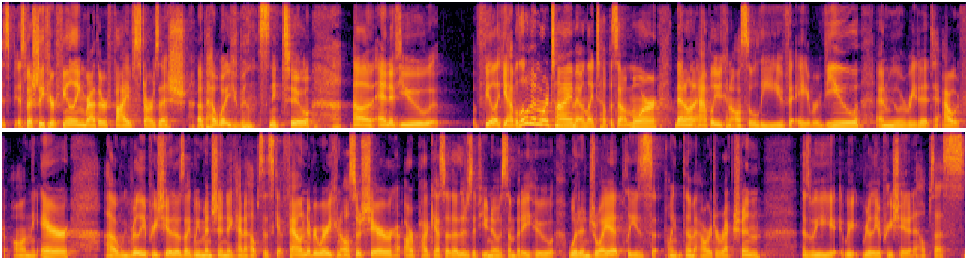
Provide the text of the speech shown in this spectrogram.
especially if you're feeling rather five stars ish about what you've been listening to. Uh, and if you feel like you have a little bit more time and would like to help us out more, then on Apple you can also leave a review and we will read it out on the air. Uh, we really appreciate those. Like we mentioned, it kind of helps us get found everywhere. You can also share our podcast with others. If you know somebody who would enjoy it, please point them our direction because we, we really appreciate it. It helps us.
